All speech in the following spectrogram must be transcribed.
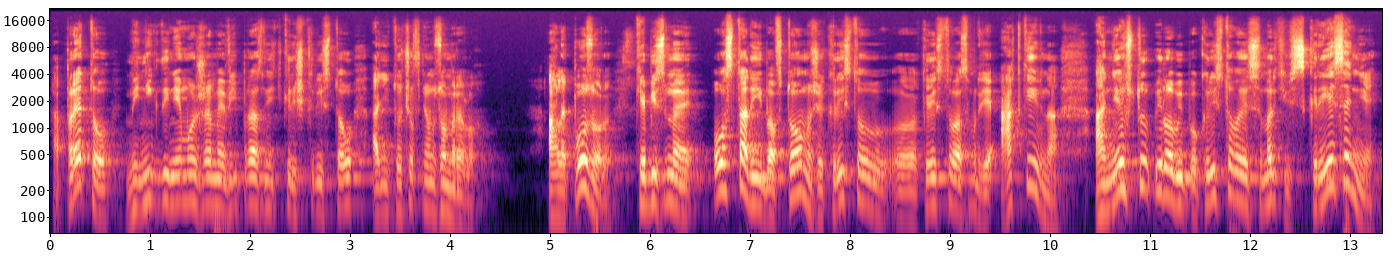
A preto my nikdy nemôžeme vyprázdniť kríž Kristov ani to, čo v ňom zomrelo. Ale pozor, keby sme ostali iba v tom, že Kristov, e, Kristova smrť je aktívna a nevstúpilo by po Kristovej smrti vzkriesenie,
